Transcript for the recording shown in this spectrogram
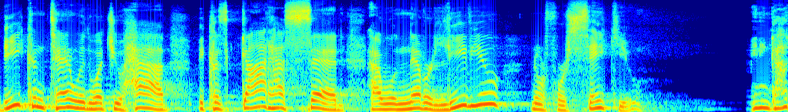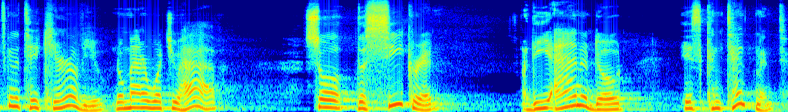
be content with what you have because God has said, I will never leave you nor forsake you. Meaning God's going to take care of you no matter what you have. So the secret, the antidote is contentment.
